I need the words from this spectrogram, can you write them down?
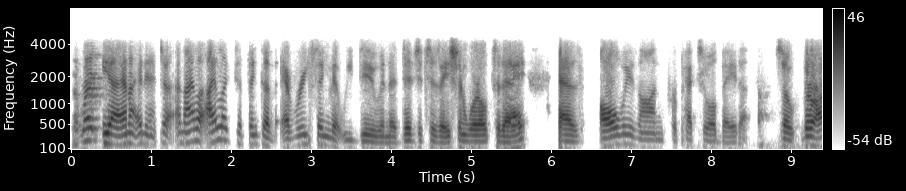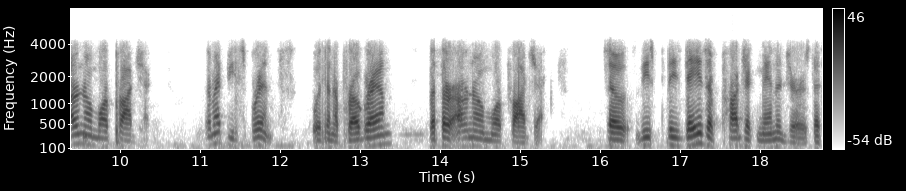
Right. Yeah, and I and, I, I like to think of everything that we do in the digitization world today as always on perpetual beta. So there are no more projects. There might be sprints within a program, but there are no more projects. So these these days of project managers that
